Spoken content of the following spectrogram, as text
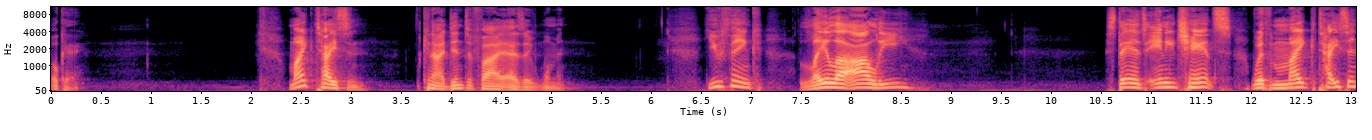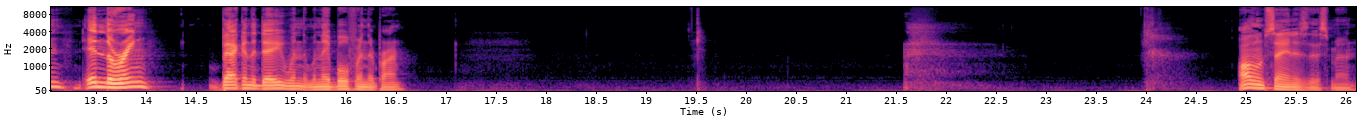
Okay. Mike Tyson can identify as a woman. You think Laila Ali stands any chance with Mike Tyson in the ring back in the day when when they both were in their prime? all I'm saying is this, man.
